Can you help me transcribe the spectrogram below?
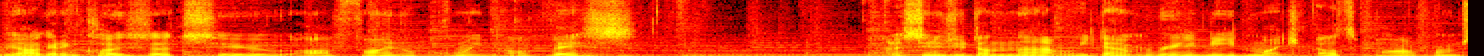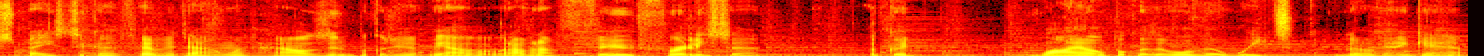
We are getting closer to our final point of this. And as soon as we've done that, we don't really need much else apart from space to go further down with housing, because we have, we'll have enough food for at least a, a good while because of all the wheat that we're going to get.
